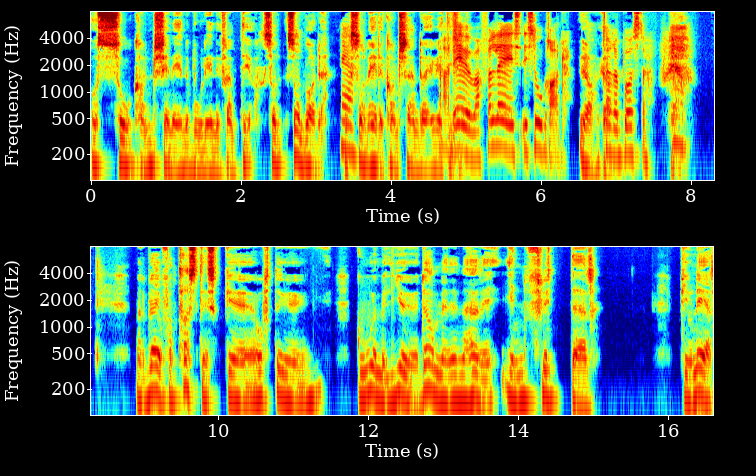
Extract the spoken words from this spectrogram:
og så kanskje en enebolig inn i fremtida. Sånn, sånn var det. Ja. Og sånn er det kanskje ennå, ja. Det er jo i hvert fall det i, i stor grad, Ja, tør jeg påstå. Men det ble jo fantastisk eh, ofte gode miljø da med denne her innflytter Pioner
